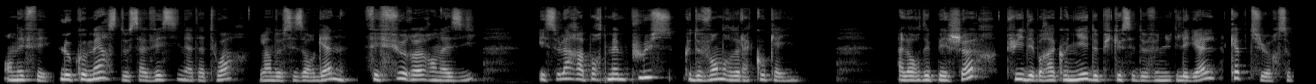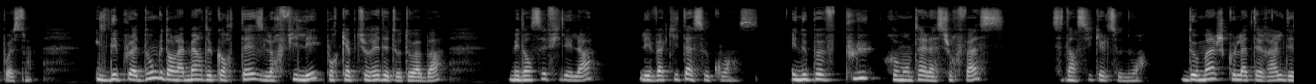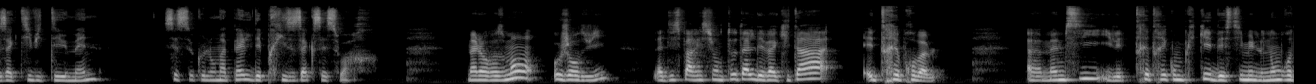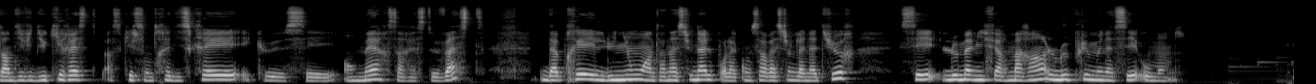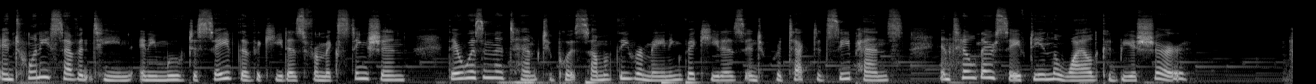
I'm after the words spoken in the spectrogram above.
En effet, le commerce de sa vessie natatoire, l'un de ses organes, fait fureur en Asie, et cela rapporte même plus que de vendre de la cocaïne. Alors des pêcheurs, puis des braconniers depuis que c'est devenu illégal, capturent ce poisson. Ils déploient donc dans la mer de Cortez leurs filets pour capturer des totoabas, mais dans ces filets-là, les vaquitas se coincent et ne peuvent plus remonter à la surface, c'est ainsi qu'elles se noient. Dommage collatéral des activités humaines, c'est ce que l'on appelle des prises accessoires. Malheureusement, aujourd'hui, la disparition totale des vaquitas est très probable. Euh, même si il est très très compliqué d'estimer le nombre d'individus qui restent parce qu'ils sont très discrets et que c'est en mer, ça reste vaste. D'après l'Union internationale pour la conservation de la nature, c'est le mammifère marin le plus menacé au monde. In 2017, in a move to save the vaquitas from extinction, there was an attempt to put some of the remaining vaquitas into protected sea pens until their safety in the wild could be assured.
